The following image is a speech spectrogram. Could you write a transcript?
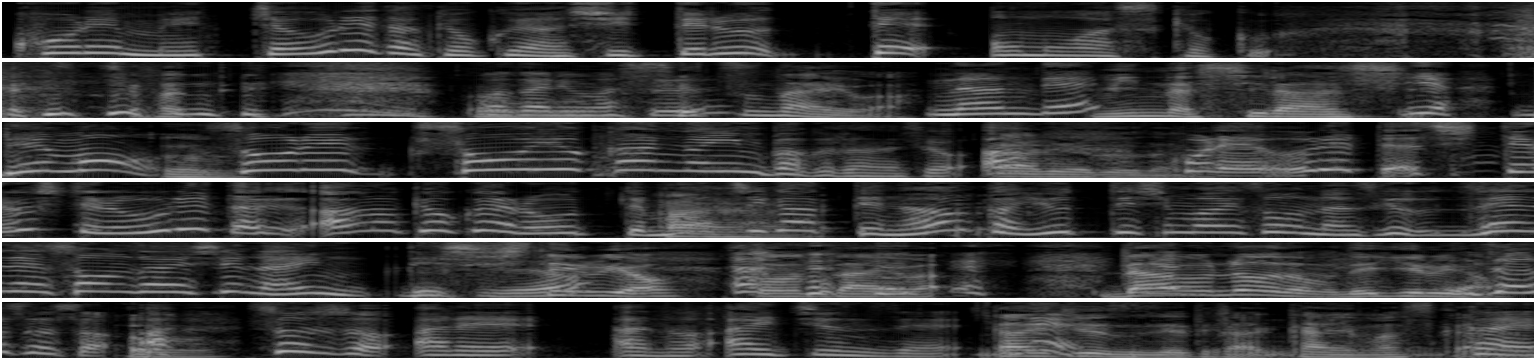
これめっちゃ売れた曲やん、知ってるって思わす曲。ちょっと待って。わかります？切ないわ。なんで？みんな知らんし。いや、でも、うんそれ、そういう感じのインパクトなんですよ。ありがとうございますこれ売れた、知ってる？知ってる、売れた、あの曲やろ？って間違ってなんか言ってしまいそうなんですけど、全然存在してないんですよ。してるよ、存在は。ダウンロードもできるよ。そうそうそう。あん、そうそう、あれ、あの、iTunes で、ね。iTunes で買えますから買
